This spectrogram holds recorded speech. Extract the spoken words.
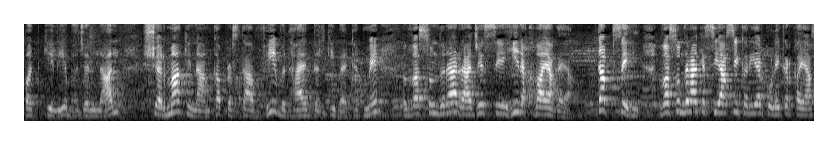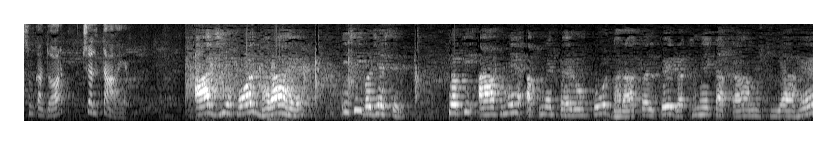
पद के लिए भजनलाल शर्मा के नाम का प्रस्ताव भी विधायक दल की बैठक में वसुंधरा राजे से ही रखवाया गया। तब से ही वसुंधरा के सियासी करियर को लेकर कयासों का दौर चलता आया। आज ये हॉल भरा है, इसी वजह से क्योंकि आपने अपने पैरों को धरातल पे रखने का काम किया है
